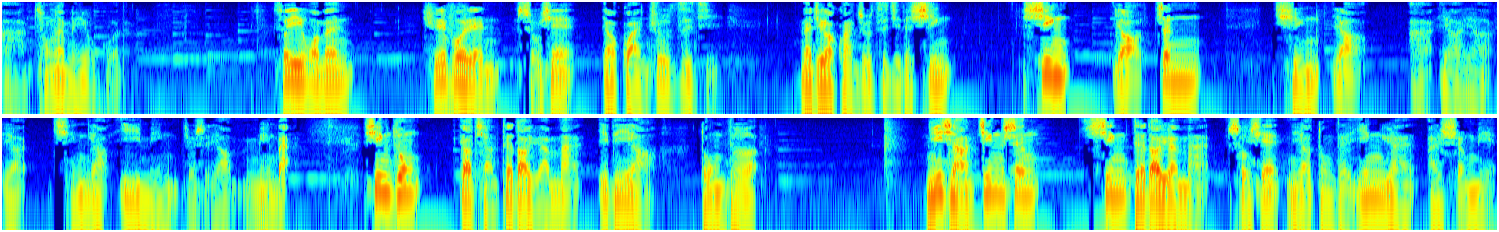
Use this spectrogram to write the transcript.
啊，从来没有过的。所以，我们学佛人首先要管住自己，那就要管住自己的心，心要真情，要啊，要要要情要意明，就是要明白，心中要想得到圆满，一定要懂得。你想今生心得到圆满。首先，你要懂得因缘而生灭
